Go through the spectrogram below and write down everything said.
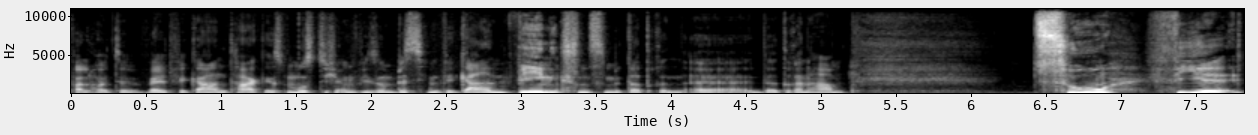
weil heute Weltvegan-Tag ist, musste ich irgendwie so ein bisschen vegan wenigstens mit da drin, äh, da drin haben. Zu viel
